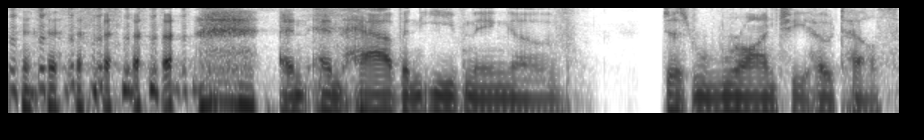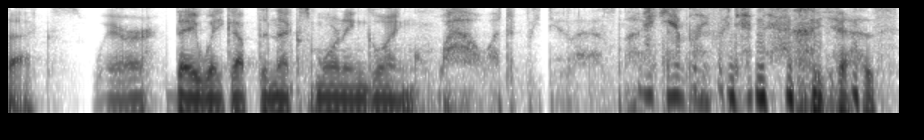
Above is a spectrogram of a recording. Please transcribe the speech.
and and have an evening of just raunchy hotel sex where they wake up the next morning going, "Wow, what did we do last night? I can't believe we did that. yes.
